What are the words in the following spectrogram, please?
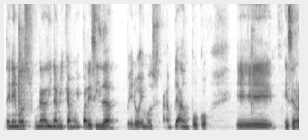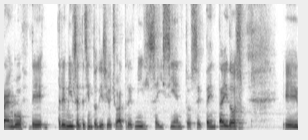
tenemos una dinámica muy parecida, pero hemos ampliado un poco eh, ese rango de 3718 a 3672. Eh,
